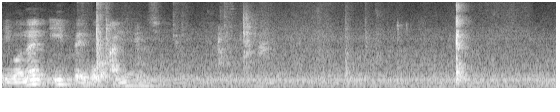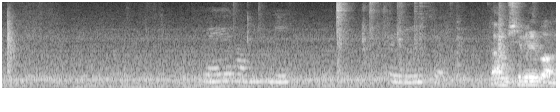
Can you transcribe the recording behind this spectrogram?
이거는 이 빼고 ing 외람 31번.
